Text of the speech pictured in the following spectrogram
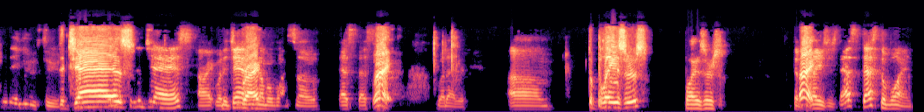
who they lose to? The Jazz, the Jazz. All right. Well, the Jazz Right. is number one, so that's that's right? whatever. Um, The Blazers Blazers. the Right. Blazers. That's that's the one.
